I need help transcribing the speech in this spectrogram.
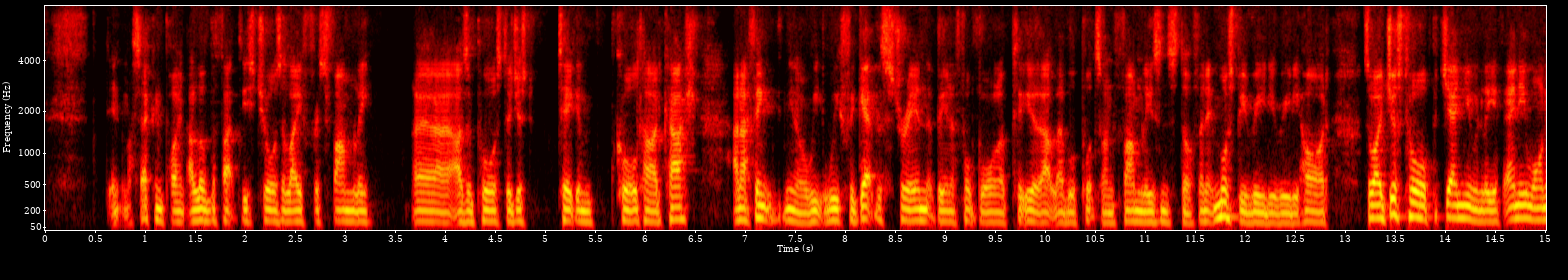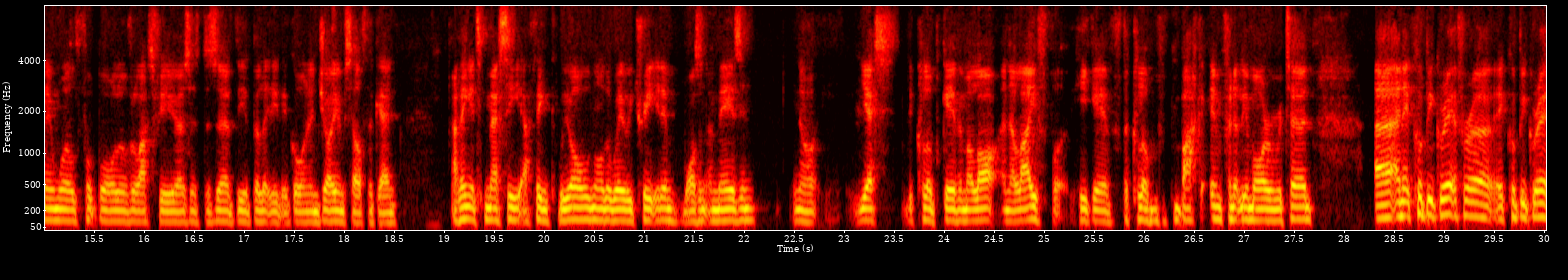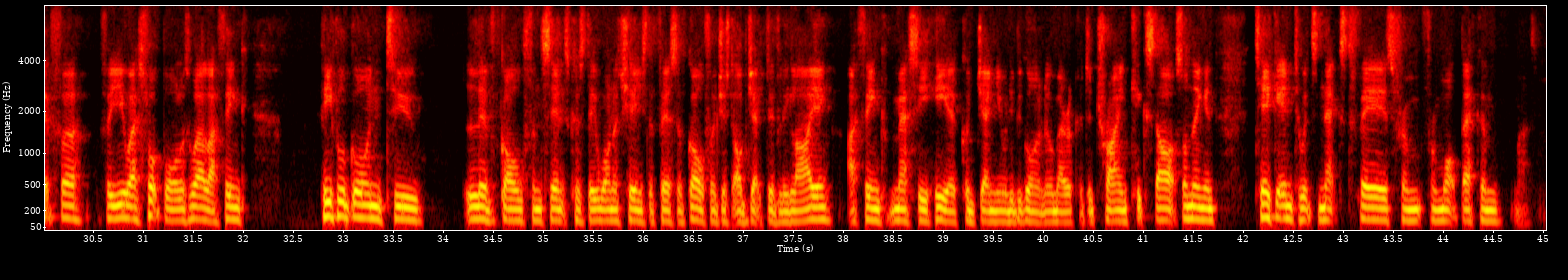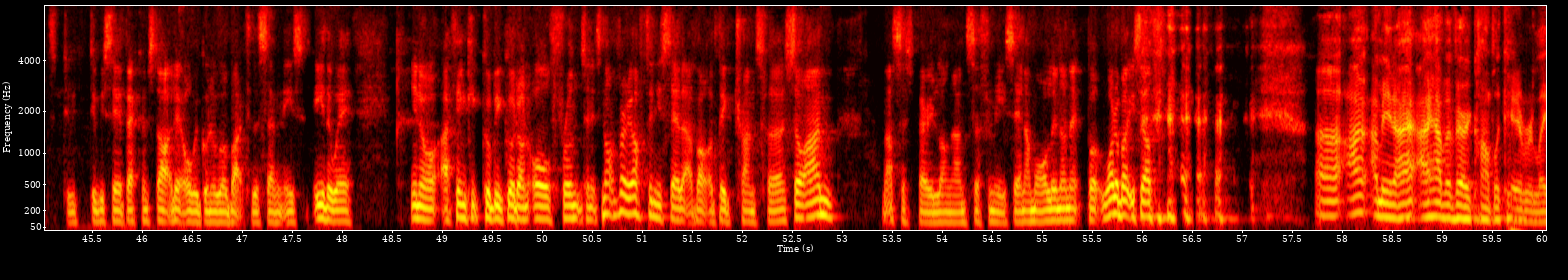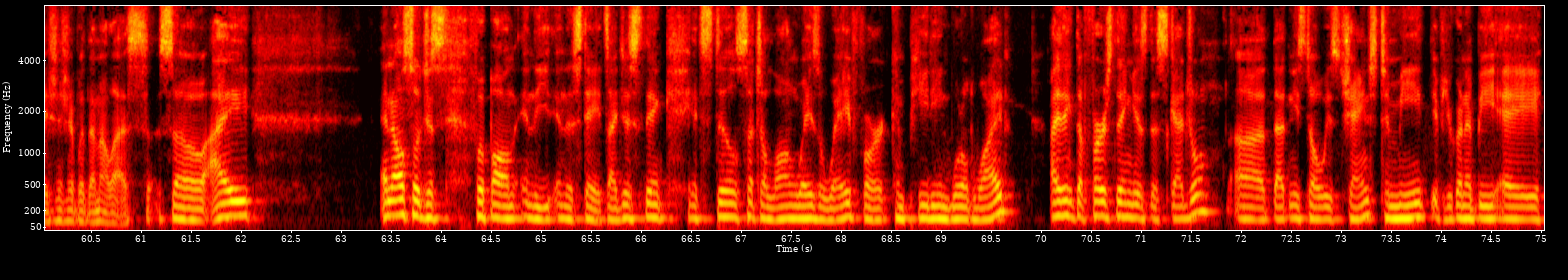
In my second point, I love the fact he's chose a life for his family uh, as opposed to just taking cold hard cash. And I think you know we, we forget the strain that being a footballer, particularly at that level, puts on families and stuff, and it must be really really hard. So I just hope genuinely, if anyone in world football over the last few years has deserved the ability to go and enjoy himself again, I think it's Messi. I think we all know the way we treated him wasn't amazing. You know, yes, the club gave him a lot in a life, but he gave the club back infinitely more in return. Uh, and it could be great for a, it could be great for for US football as well. I think people going to LIV Golf and saying it's because they want to change the face of golf are just objectively lying. I think Messi here could genuinely be going to America to try and kickstart something and take it into its next phase from from what Beckham. Do, do we say Beckham started it, or are we going to go back to the seventies? Either way, you know, I think it could be good on all fronts. And it's not very often you say that about a big transfer. So I'm, that's a very long answer for me saying I'm all in on it. But what about yourself? uh, I, I, mean, I, I have a very complicated relationship with MLS. So I, and also just football in the in the states. I just think it's still such a long ways away for competing worldwide. I think the first thing is the schedule uh, that needs to always change. To me, if you're going to be a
